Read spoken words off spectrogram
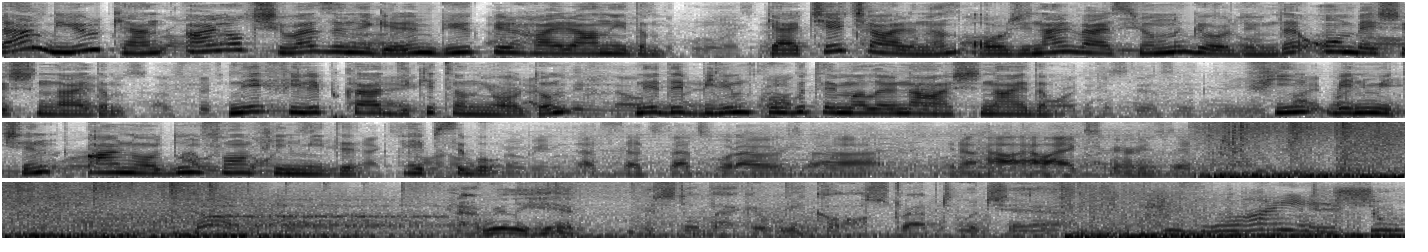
Ben büyürken Arnold Schwarzenegger'in büyük bir hayranıydım. Gerçeğe Çağrı'nın orijinal versiyonunu gördüğümde 15 yaşındaydım. Ne Philip K. Dick'i tanıyordum ne de bilim kurgu temalarına aşinaydım. Film benim için Arnold'un son filmiydi. Hepsi bu. Really hit. You're still back at recall, strapped to a chair. He's lying. Shoot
